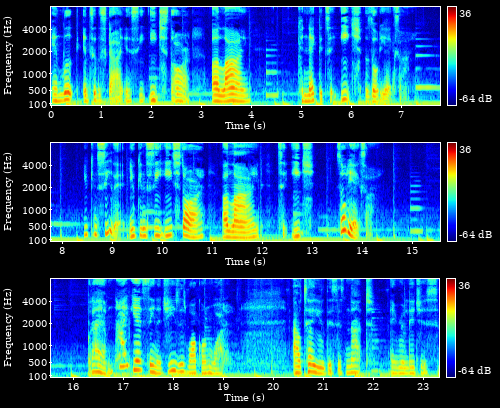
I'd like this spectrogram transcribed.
and look into the sky and see each star align connected to each zodiac sign. You can see that. You can see each star aligned to each zodiac sign. But I have not yet seen a Jesus walk on water. I'll tell you, this is not a religious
